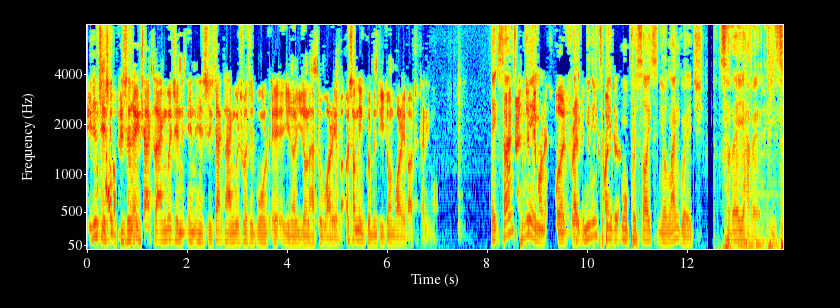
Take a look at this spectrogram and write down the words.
He didn't say stop. His exact language in, in his exact language was it won't, uh, you know, you don't have to worry about, or something equivalent to you don't worry about it anymore. It sounds I to me him word for like everything. you need to be a bit more precise in your language. So there you have it. He's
